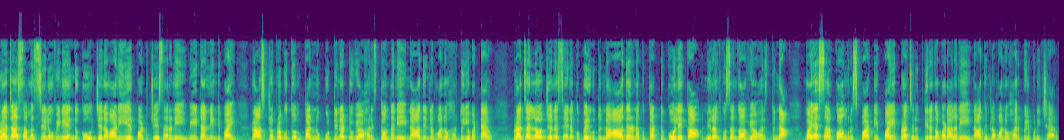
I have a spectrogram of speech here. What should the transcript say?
ప్రజా సమస్యలు వినేందుకు జనవాణి ఏర్పాటు చేశారని వీటన్నింటిపై రాష్ట్ర ప్రభుత్వం కన్ను కుట్టినట్టు వ్యవహరిస్తోందని నాదెండ్ల మనోహర్ దుయ్యబట్టారు. ప్రజల్లో జనసేనకు పెరుగుతున్న ఆదరణకు తట్టుకోలేక నిరంకుశంగా వ్యవహరిస్తున్న వైఎస్ఆర్ కాంగ్రెస్ పార్టీపై ప్రజలు తిరగబడాలని నాదెండ్ల మనోహర్ పిలుపునిచ్చారు.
